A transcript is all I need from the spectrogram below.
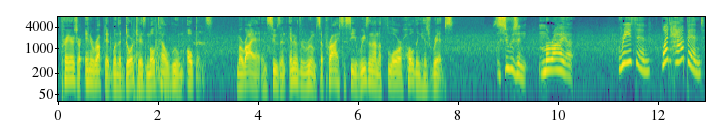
prayers are interrupted when the door to his motel room opens. Mariah and Susan enter the room, surprised to see Rezin on the floor holding his ribs. Susan, Mariah. Rezin, what happened?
